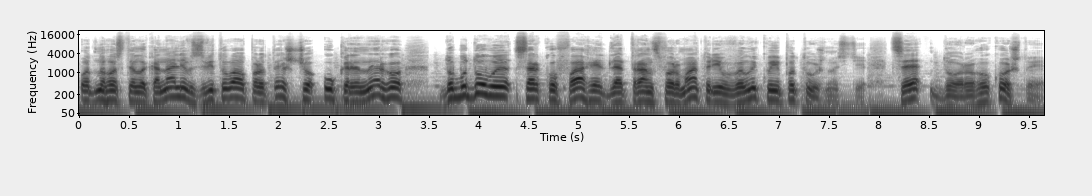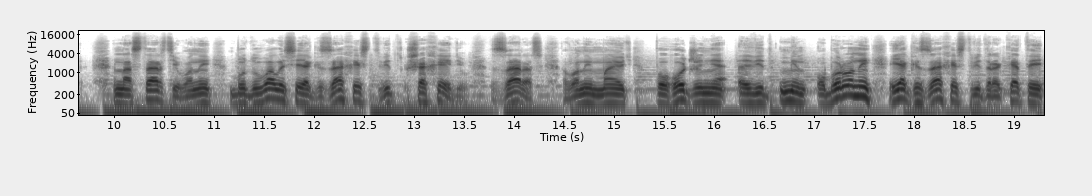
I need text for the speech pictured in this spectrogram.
одного з телеканалів звітував про те, що Укренерго добудовує саркофаги для трансформаторів великої потужності. Це дорого коштує. На старті вони будувалися як захист від шахедів. Зараз вони мають погодження від Міноборони як захист від ракети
